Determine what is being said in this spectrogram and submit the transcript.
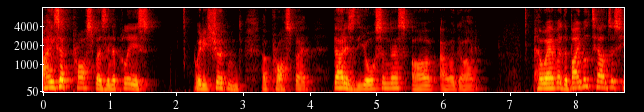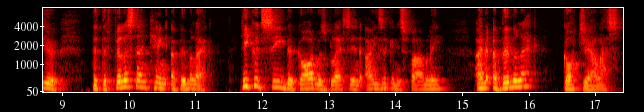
Isaac prospers in a place where he shouldn't have prospered. That is the awesomeness of our God. However, the Bible tells us here that the Philistine king Abimelech, he could see that God was blessing Isaac and his family, and Abimelech got jealous.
